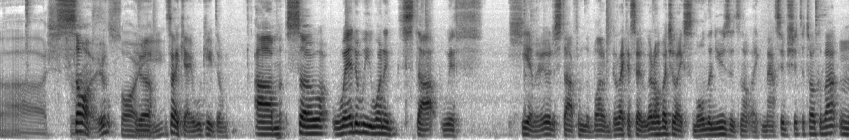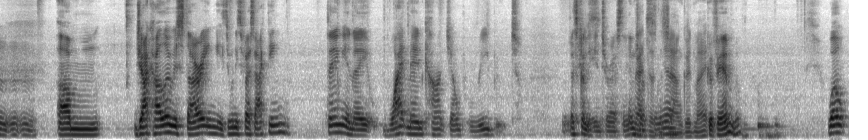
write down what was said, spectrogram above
ah, So, sorry. yeah, it's okay. We'll keep them. Um, so where do we want to start with here? Maybe we'll just start from the bottom because, like I said, we've got a whole bunch of like smaller news. It's not like massive shit to talk about. Um, Jack Harlow is starring. He's doing his first acting thing in a White Man Can't Jump reboot. That's kind of interesting. That Interesting, doesn't yeah. sound good, mate. Good for him. Well,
